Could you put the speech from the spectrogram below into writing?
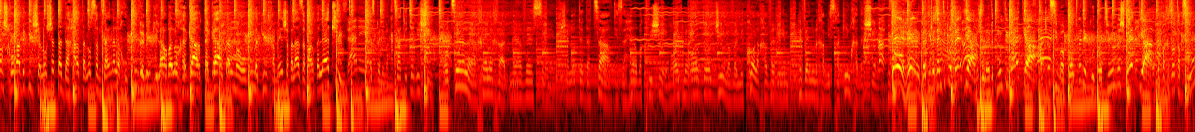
ביאגואר שחורה בגיל שלוש אתה דהרת לא שם זין על החוקים ומגיל ארבע לא חגרת גרת. עם ההורים עד גיל חמש אבל אז עברת אני. אז בנימה קצת יותר אישי. רוצה לאחל לך עד 120 שלא תדע צער תיזהר בכבישים. אוהב מאוד דודג'ים אבל מכל החברים הבאנו לך משחקים חדשים. והבאתי לך אנציקלופדיה משולבת מולטימדיה. רק לשים מפות ונקודות ציון בשוודיה אוהב מחזות אבסורד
